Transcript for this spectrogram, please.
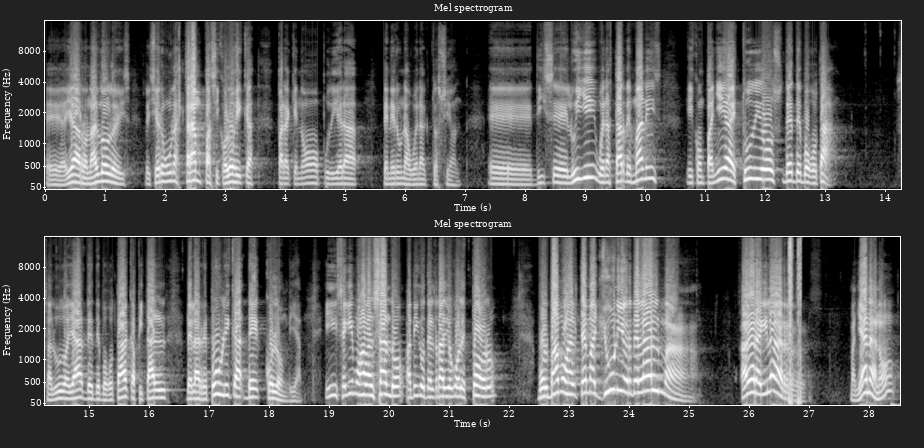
eh, ahí a Ronaldo le, le hicieron unas trampas psicológicas para que no pudiera tener una buena actuación. Eh, dice Luigi, buenas tardes Manis y compañía, estudios desde Bogotá. Saludo allá desde Bogotá, capital de la República de Colombia. Y seguimos avanzando, amigos del Radio Gol Sport. Volvamos al tema Junior del Alma. A ver, Aguilar. Mañana, ¿no?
